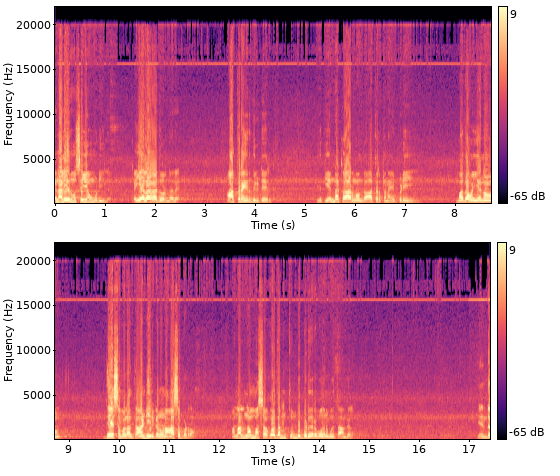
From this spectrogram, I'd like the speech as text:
என்னால் எதுவும் செய்யவும் முடியல. கையாலாகாத ஒரு நிலை. ஆத்திரம் இருந்துக்கிட்டே இருக்குது இதுக்கு என்ன காரணம்? இந்த ஆத்திரத்தை நான் எப்படி மதம் இனம் தேசமெல்லாம் தாண்டி இருக்கணும்னு ஆசைப்படுறோம். ஆனால் நம்ம சகோதரன் துன்பப்படுகிற போது நமக்கு தாங்கலை. எந்த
